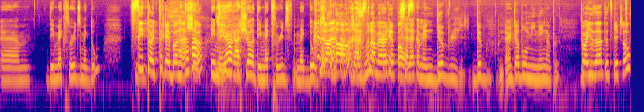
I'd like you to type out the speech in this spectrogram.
euh, des McFlurry du McDo. C'est un très bon Attends, achat. attends. Et meilleur achat des McFlurry du McDo. J'adore. J'avoue la meilleure réponse. Ça a comme une double, double un double meaning un peu. Toi, Isa, t'as-tu quelque chose?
